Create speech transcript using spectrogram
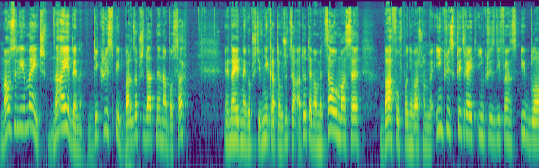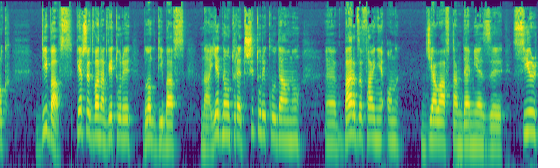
Mausoleum Mage na A1. Decrease Speed, bardzo przydatne na bossach. Na jednego przeciwnika to rzuca, a tutaj mamy całą masę buffów, ponieważ mamy Increase Crit Rate, Increase Defense i Block Debuffs. Pierwsze dwa na dwie tury, Block Debuffs na jedną turę, trzy tury cooldownu. E, Bardzo fajnie on działa w tandemie z Seer,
